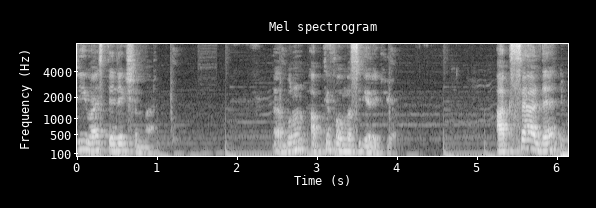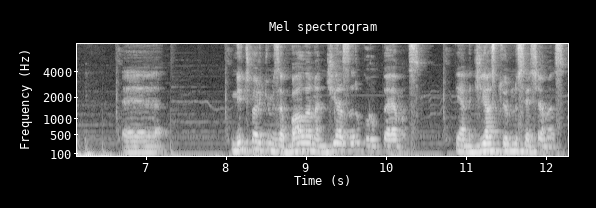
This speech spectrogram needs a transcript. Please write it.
Device Detection var. E, Bunun aktif olması gerekiyor. Aksi halde e, network'ümüze bağlanan cihazları gruplayamaz. Yani cihaz türünü seçemez.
